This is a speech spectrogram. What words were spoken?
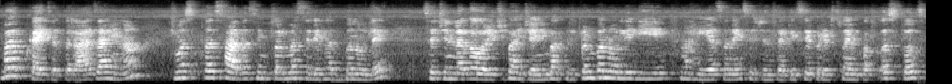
भात खायचा. तर आज आहे ना मस्त साधा सिंपल मसाले भात बनवले सचिनला गवारीची भाजी आणि भाकरी पण बनवलेली आहे. नाही असं नाही. सचिनसाठी सेपरेट स्वयंपाक असतोच.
